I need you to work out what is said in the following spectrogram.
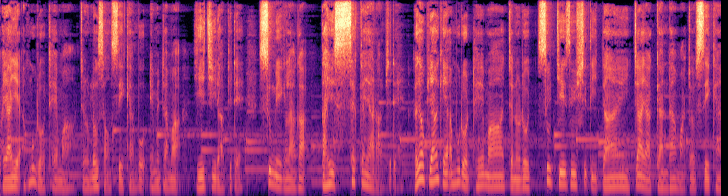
ဖះရဲ့အမှုတော်ထဲမှာကျွန်တော်လှုပ်ဆောင်စေခံဖို့အမတန်မှရည်ကြီးတာဖြစ်တယ်။စုမင်္ဂလာကဒါရဆက်ကရတာဖြစ်တယ်ဒါကြောင့်ဘုရားခင်အမှုတော်ထဲမှာကျွန်တော်တို့စုကျေးဇူးရှိသည့်တိုင်ကြာရကန္တာမှာကျွန်တော်စေခံ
